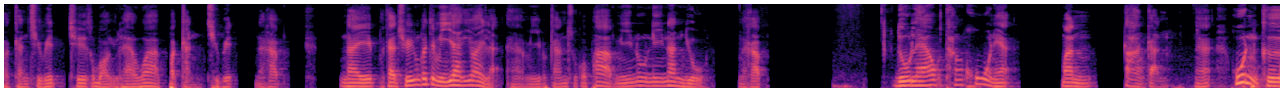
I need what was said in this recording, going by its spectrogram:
ประกันชีวิตชื่อก็บอกอยู่แล้วว่าประกันชีวิตนะครับ ในประกันชีวิตมันก็จะมีแยกย่อยแหละมีประกันสุขภาพมีนู่นนี่นั่นอยู่นะครับ ดูแล้วทั้งคู่เนี่ยมันต่างกันนะหุ้นคือ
